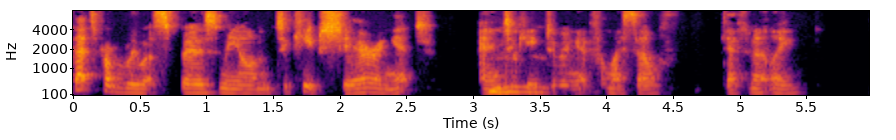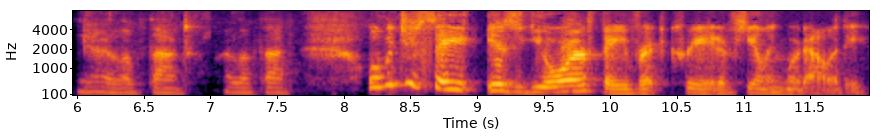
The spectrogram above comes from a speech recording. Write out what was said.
that's probably what spurs me on to keep sharing it and mm-hmm. to keep mm-hmm. doing it for myself. Definitely. Yeah, I love that. I love that. What would you say is your favorite creative healing modality?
